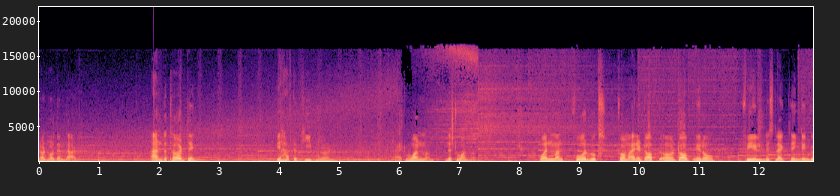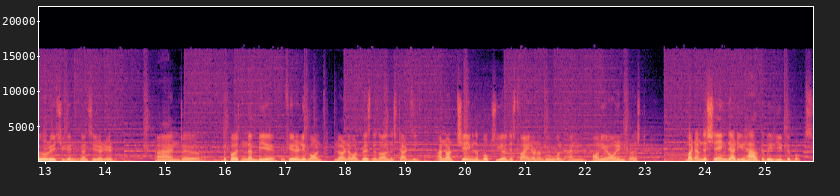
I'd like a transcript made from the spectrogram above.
not more than that. And the third thing, you have to keep learning. Right, one month, just one month. One month, four books from any top uh, top you know field. It's like Think and Grow Rich. You can consider it, and uh, the personal MBA if you really want to learn about business, all the strategies. I'm not sharing the books. You just find out on Google and on your own interest. But I'm just saying that you have to be read the books.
